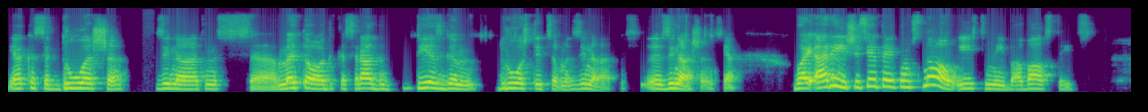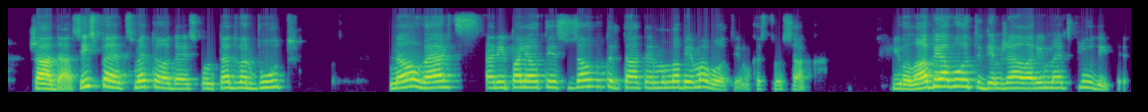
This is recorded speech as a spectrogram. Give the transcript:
ja, kas ir droša zinātnes uh, metode, kas rada diezgan drošticamas zinātnes, zināšanas. Ja. Vai arī šis ieteikums nav īstenībā balstīts šādās izpētes metodēs, un tad varbūt nav vērts arī paļauties uz autoritātēm un labiem avotiem, kas to saka. Jo labi avoti, diemžēl, arī mēdz kļūdīties.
